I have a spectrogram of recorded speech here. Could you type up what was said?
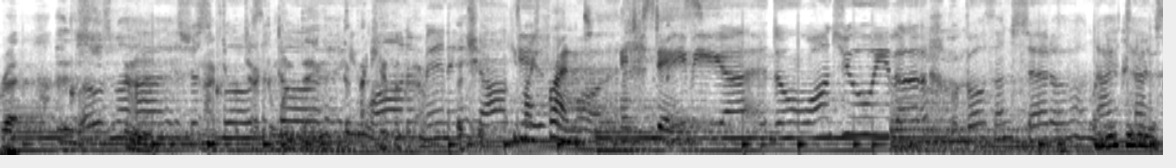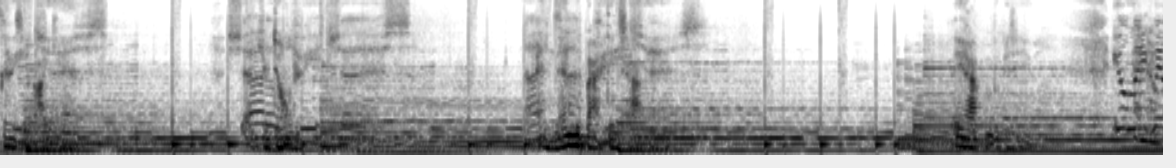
threat is imminent, and I have to protect the one thing that I can't live without. That's you. He's my friend, and he stays. Maybe I don't want you either. We're both unsettled. When you can do the things that I can. you don't. And then the bad things happen. They happen because of you. You make me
